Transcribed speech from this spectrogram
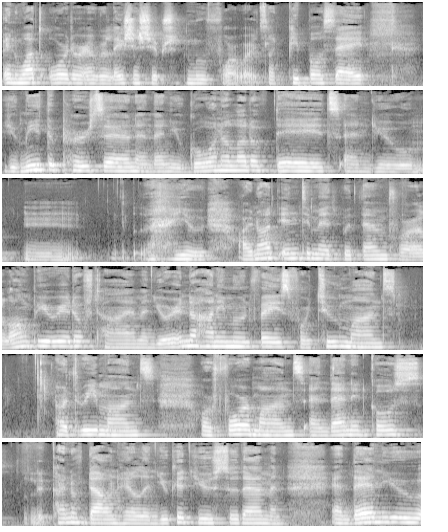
in what order a relationship should move forwards. Like people say you meet the person and then you go on a lot of dates and you mm, you are not intimate with them for a long period of time and you're in the honeymoon phase for 2 months or 3 months or 4 months and then it goes kind of downhill and you get used to them and and then you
